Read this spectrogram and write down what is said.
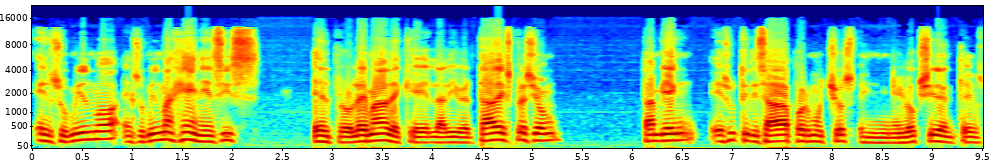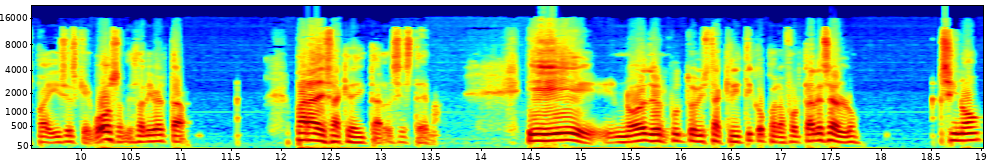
en su, mismo, en su misma génesis el problema de que la libertad de expresión también es utilizada por muchos en el Occidente, en los países que gozan de esa libertad, para desacreditar el sistema y no desde un punto de vista crítico para fortalecerlo, sino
